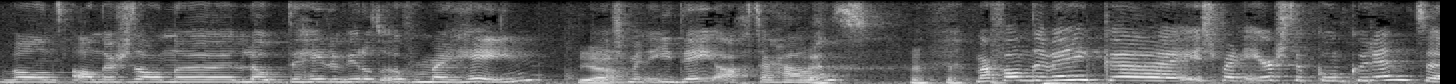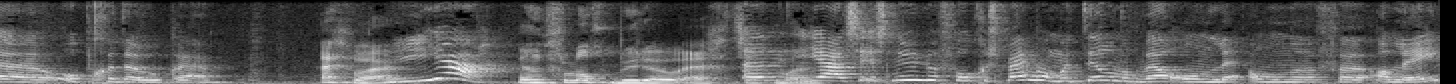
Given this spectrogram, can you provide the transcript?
Want anders dan eh, loopt de hele wereld over mij heen. Ja. Is mijn idee achterhaald. maar van de week eh, is mijn eerste concurrent eh, opgedoken. Echt waar? Ja. Een vlogbureau echt, zeg En maar. ja, ze is nu volgens mij momenteel nog wel on- of, alleen.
